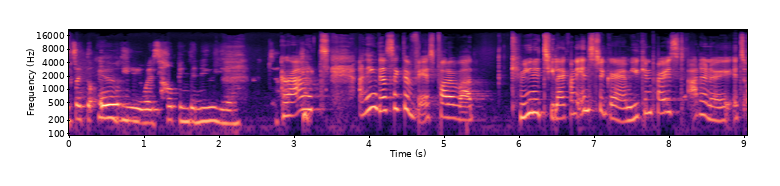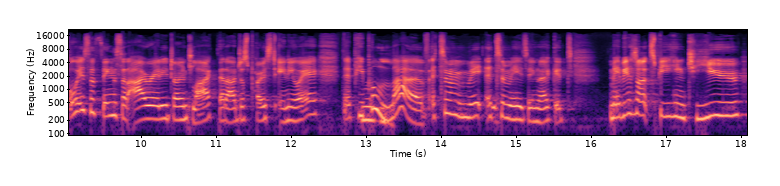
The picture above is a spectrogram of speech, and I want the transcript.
It's like the yeah. old you was helping the new you. Right. I think that's like the best part about community. Like on instagram you can post i don't know it's always the things that i really don't like that i'll just post anyway that people mm-hmm. love. It's ama- it's amazing. Like it maybe it's not speaking to you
